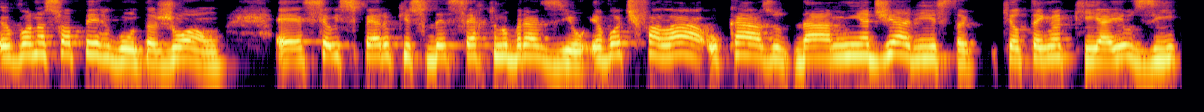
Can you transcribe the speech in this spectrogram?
eu vou na sua pergunta, João, é, se eu espero que isso dê certo no Brasil. Eu vou te falar o caso da minha diarista que eu tenho aqui, a Elzi,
